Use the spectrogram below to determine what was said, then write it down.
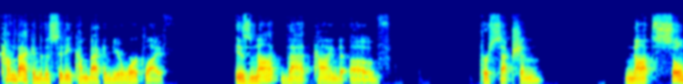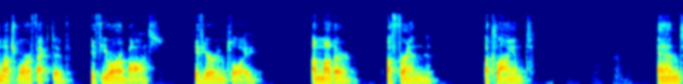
come back into the city, come back into your work life is not that kind of perception not so much more effective if you are a boss, if you're an employee, a mother, a friend, a client. And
